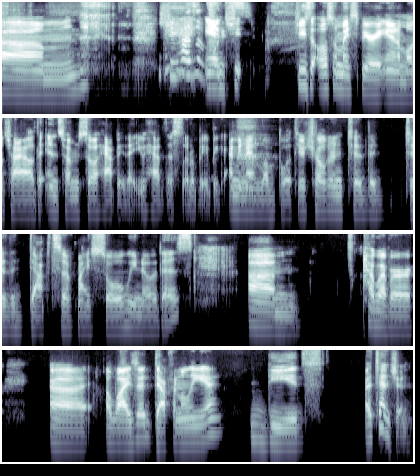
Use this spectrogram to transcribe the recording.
Um, she has a voice. and she, she's also my spirit animal child, and so I'm so happy that you have this little baby. I mean, I love both your children to the to the depths of my soul. We know this. Um, however, uh, Eliza definitely needs attention.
